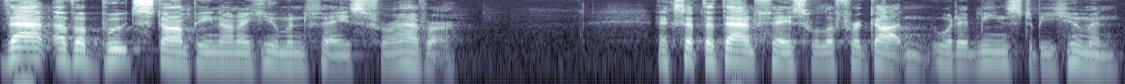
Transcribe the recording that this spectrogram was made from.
that of a boot stomping on a human face forever. Except that that face will have forgotten what it means to be human,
